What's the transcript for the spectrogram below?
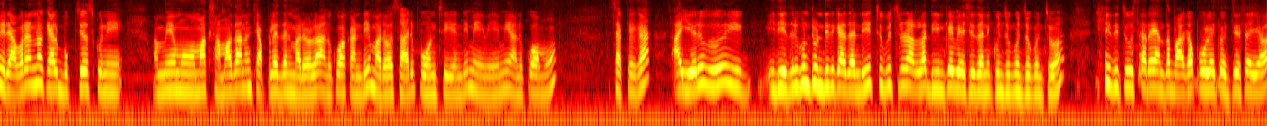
మీరు ఎవరన్నా ఒకవేళ బుక్ చేసుకుని మేము మాకు సమాధానం చెప్పలేదని మరోలా అనుకోకండి. మరోసారి ఫోన్ చేయండి. మేమేమీ అనుకోము. చక్కగా ఆ ఎరువు ఇది ఎదురుగుంటుండేది కదండి. చూపించడం వల్ల దీనికే వేసేదాన్ని. కొంచెం కొంచెం కొంచెం. ఇది చూసారా ఎంత బాగా పూలైతే వచ్చేసాయో.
